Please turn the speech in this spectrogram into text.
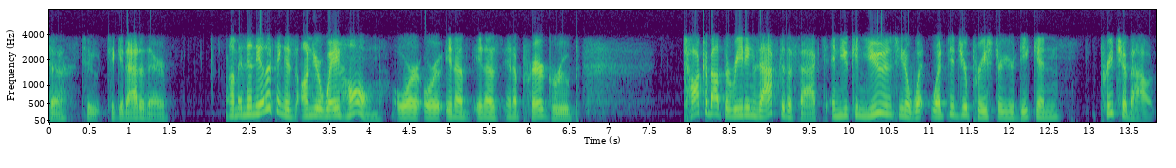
to to to get out of there. Um, and then the other thing is on your way home or or in a in a in a prayer group talk about the readings after the fact, and you can use, you know, what what did your priest or your deacon preach about?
